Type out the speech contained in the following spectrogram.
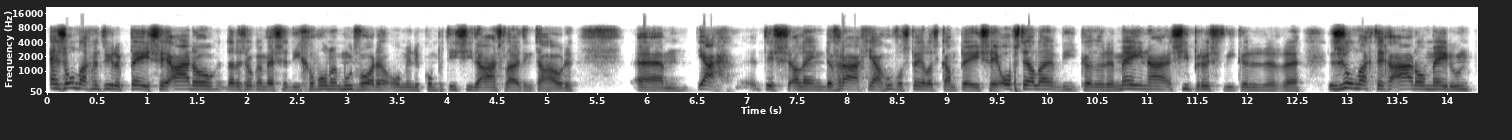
En zondag natuurlijk PSV ADO. Dat is ook een wedstrijd die gewonnen moet worden om in de competitie de aansluiting te houden. Ehm, ja, het is alleen de vraag, ja, hoeveel spelers kan PSV opstellen? Wie kunnen er mee naar Cyprus? Wie kunnen er zondag tegen ADO meedoen?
